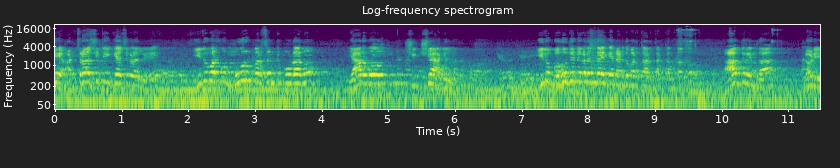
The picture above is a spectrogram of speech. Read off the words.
ಈ ಅಟ್ರಾಸಿಟಿ ಕೇಸ್ಗಳಲ್ಲಿ ಇದುವರೆಗೂ ಮೂರು ಪರ್ಸೆಂಟ್ ಕೂಡ ಯಾರಿಗೂ ಶಿಕ್ಷೆ ಆಗಿಲ್ಲ. ಇದು ಬಹುದಿನಗಳಿಂದ ಈಗ ನಡೆದು ಬರ್ತಾ ಇರ್ತಕ್ಕಂಥದ್ದು. ಆದ್ರಿಂದ ನೋಡಿ,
